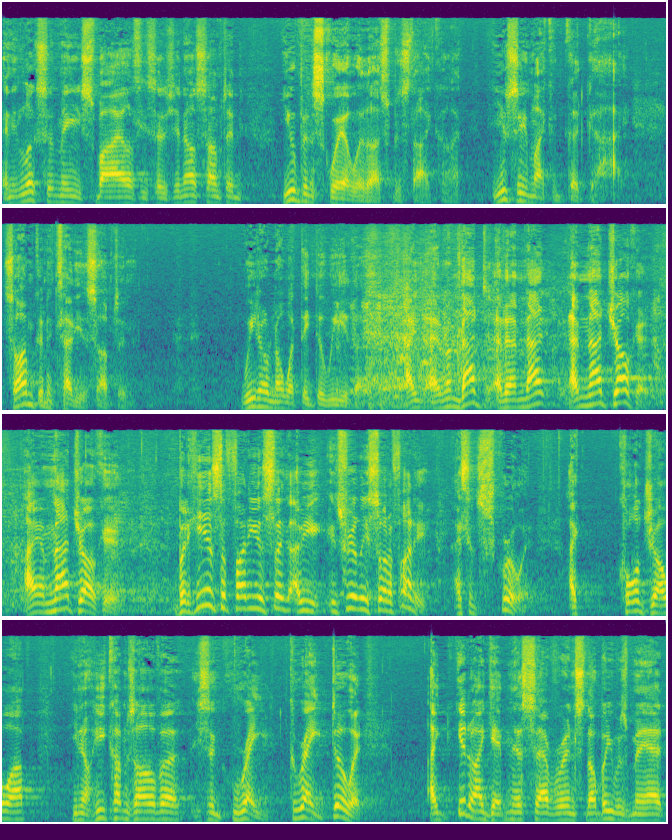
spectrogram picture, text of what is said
And he looks at me, he smiles. He says, you know something? You've been square with us, Mr. Icahn. You seem like a good guy. So I'm going to tell you something. We don't know what they do either. I, am not, and I'm not, I'm not joking. I am not joking. But here's the funniest thing. I mean, it's really sort of funny. I said, screw it. I called Joe up. You know, he comes over. He said, great, great, do it. I, you know, I gave him this severance. Nobody was mad.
